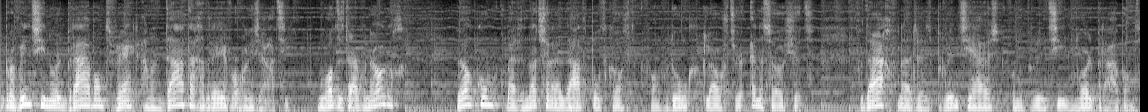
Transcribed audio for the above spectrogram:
provincie Noord-Brabant werkt aan een datagedreven organisatie. Maar wat is daarvoor nodig? Welkom bij de Nationale Datapodcast van Verdonk, Klooster en Associates. Vandaag vanuit het provinciehuis van de provincie Noord-Brabant.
